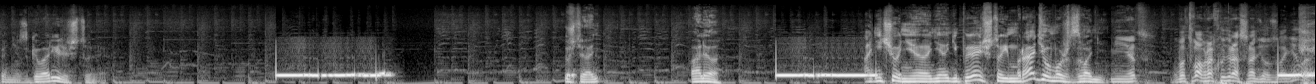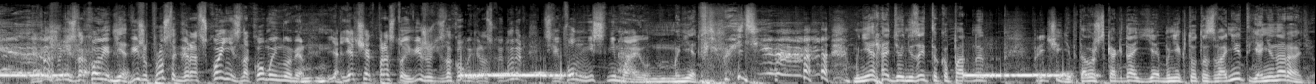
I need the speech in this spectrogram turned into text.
Они сговорились, что ли? Слушайте, они... Алло. А ничего, не, не, не понимаете, что им радио может звонить? Нет. Вот вам хоть раз радио звонило? Я вижу незнакомый, Нет. вижу просто городской незнакомый номер. Я, я человек простой, вижу незнакомый городской номер, телефон не снимаю. Мне, понимаете, мне радио не звонит только по одной причине. Потому что когда я, мне кто-то звонит, я не на радио.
